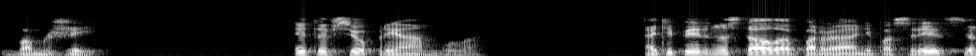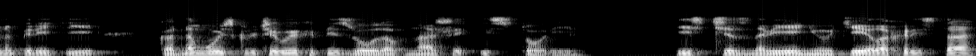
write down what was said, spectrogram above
бомжей. Это все преамбула. А теперь настала пора непосредственно перейти к одному из ключевых эпизодов нашей истории – исчезновению тела Христа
